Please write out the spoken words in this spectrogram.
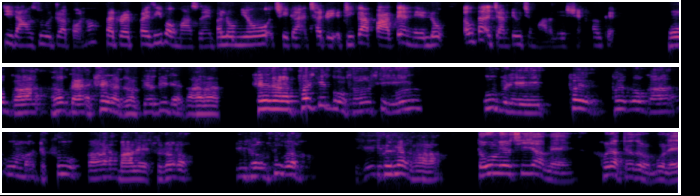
ပြည်ထောင်စုအတွက်ပေါ့နော် Federal ဖွဲ့စည်းပုံမှာဆိုရင်ဘယ်လိုမျိုးအခြေခံအချက်တွေအဓိကပါတင်နေလို့သုံးသက်အကြံပြုချင်ပါတယ်လေရှင်ဟုတ်ကဲ့ဟုတ်ကဟုတ်ကဲ့အထက်ကကျွန်တော်ပြောပြတဲ့အခါမှာ Federal ဖွဲ့စည်းပုံဆိုလို့ရှိရင်ဥပဒေဖွဲ့ဖွဲ့ဖို့ကဥမာတစ်ခုကဘာလဲဆိုတော့ဒီထောင်စုကရေးဆွေးမဲ့ဟာ၃မျိုးရှိရမယ်ခုနပြောသလိုပို့လေ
